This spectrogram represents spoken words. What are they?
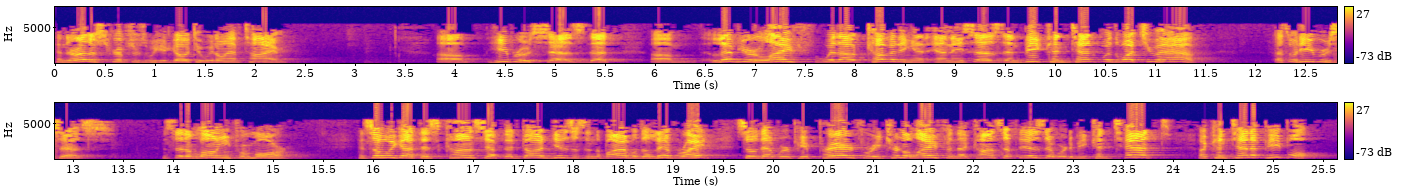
And there are other scriptures we could go to. We don't have time. Uh, Hebrews says that um, live your life without coveting it. And he says, and be content with what you have. That's what Hebrews says. Instead of longing for more. And so we got this concept that God gives us in the Bible to live right so that we're prepared for eternal life. And that concept is that we're to be content. A contented people.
